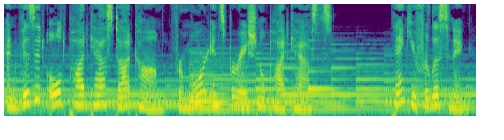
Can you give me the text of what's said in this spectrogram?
And visit oldpodcast.com for more inspirational podcasts. Thank you for listening.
